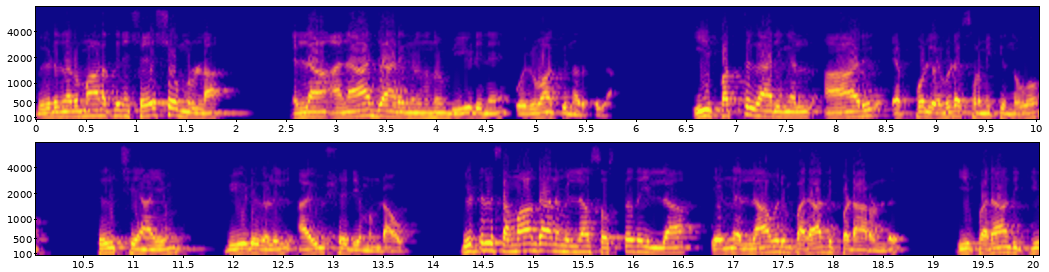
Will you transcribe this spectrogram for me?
വീട് നിർമ്മാണത്തിന് ശേഷവുമുള്ള എല്ലാ അനാചാരങ്ങളിൽ നിന്നും വീടിനെ ഒഴിവാക്കി നിർത്തുക. ഈ പത്ത് കാര്യങ്ങൾ ആര് എപ്പോൾ എവിടെ ശ്രമിക്കുന്നുവോ തീർച്ചയായും വീടുകളിൽ ഐശ്വര്യമുണ്ടാവും. വീട്ടിൽ സമാധാനമില്ല സ്വസ്ഥതയില്ല എന്ന് എല്ലാവരും പരാതിപ്പെടാറുണ്ട്. ഈ പരാതിക്ക്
